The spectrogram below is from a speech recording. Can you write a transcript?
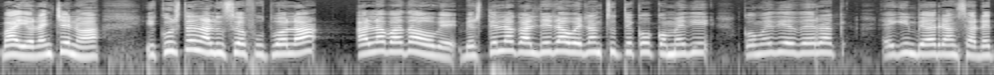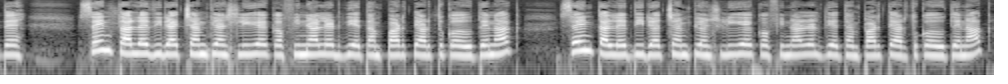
Bai, orain txenoa. Ikusten aluzue futbola, ala bada hobe. Bestela galdera hau erantzuteko komedi, komedi ederrak egin beharrean zarete. Zein tale dira Champions Leagueko finalerdietan parte hartuko dutenak? Zein tale dira Champions Leagueko finalerdietan parte hartuko dutenak?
